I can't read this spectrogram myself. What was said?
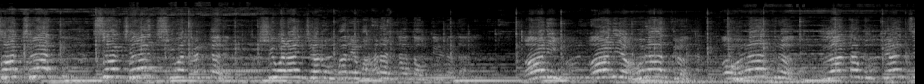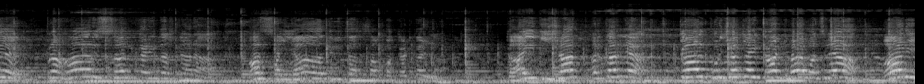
साक्षात साक्षात शिवशंकर शिवरायांच्या रूपाने महाराष्ट्रात अवतीर्ण झाले. आणि आणि अहोरात्र अहोरात्र लाता मुख्यांचे प्रहार सहन करीत असणारा हा सह्याद्रीचा स्तंभ कडकडला काही दिशा थरथरल्या काल पुरुषाच्या काठळा बसल्या आणि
